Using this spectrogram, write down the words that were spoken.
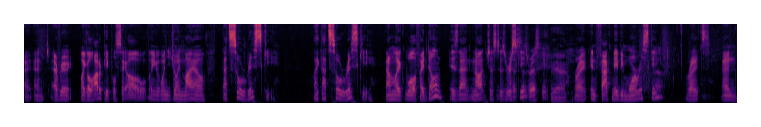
right and every like a lot of people say oh like when you join Myo that's so risky like that's so risky and i'm like well if i don't is that not just as risky This is risky. Yeah. right in fact maybe more risky Yeah. right and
